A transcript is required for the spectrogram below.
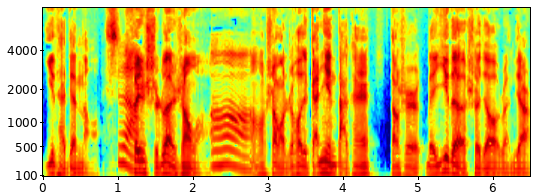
一台电脑，是啊，分时段上网。哦然哦，后上网之后就赶紧打开当时唯一的社交软件，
